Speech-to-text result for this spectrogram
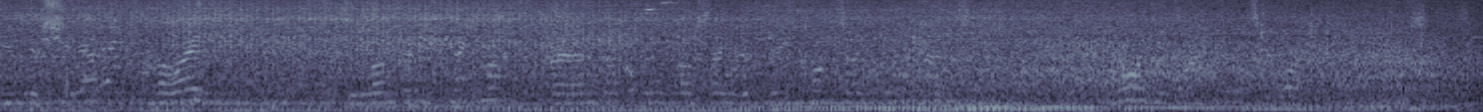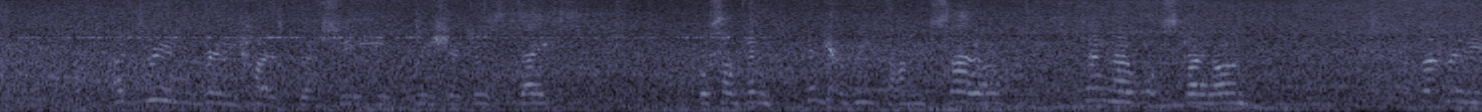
Julia Sheer live in London next or something. Didn't get a refund so I don't know what's going on. But really,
